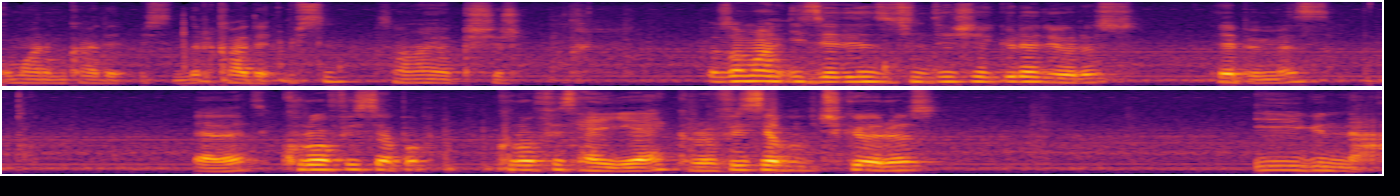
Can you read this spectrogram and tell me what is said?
Umarım kaydetmişsindir. Kaydetmişsin. Sana yakışır. O zaman izlediğiniz için teşekkür ediyoruz. Hepimiz. Evet. Krofis yapıp Krofis heye. Krofis yapıp çıkıyoruz. İyi günler.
